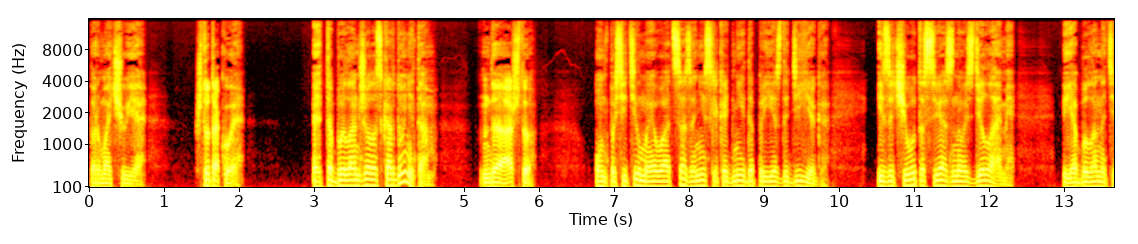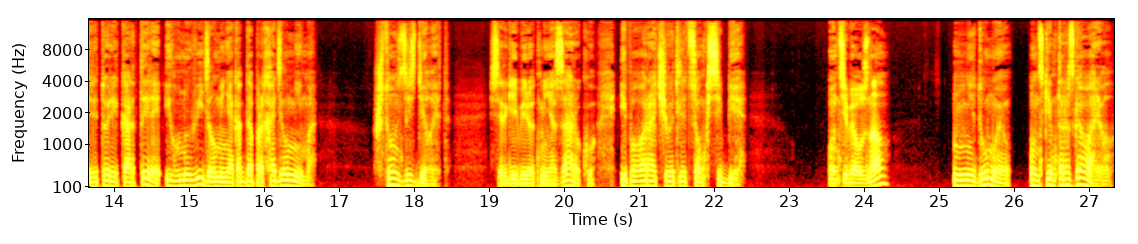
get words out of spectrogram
бормочу я. «Что такое?» «Это был Анджело Скордони там?» «Да, а что?» Он посетил моего отца за несколько дней до приезда Диего из-за чего-то связанного с делами. Я была на территории картеля, и он увидел меня, когда проходил мимо. Что он здесь делает? Сергей берет меня за руку и поворачивает лицом к себе. «Он тебя узнал?» «Не думаю. Он с кем-то разговаривал».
